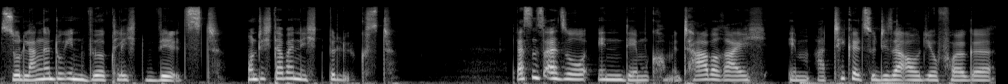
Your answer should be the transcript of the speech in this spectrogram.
solange du ihn wirklich willst und dich dabei nicht belügst. Lass uns also in dem Kommentarbereich im Artikel zu dieser Audiofolge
